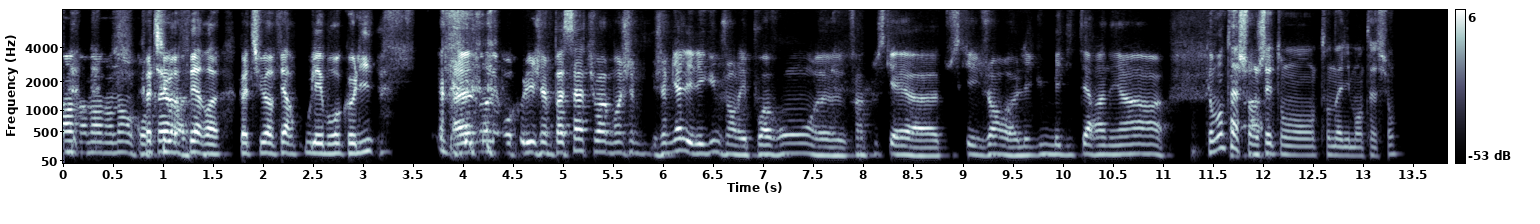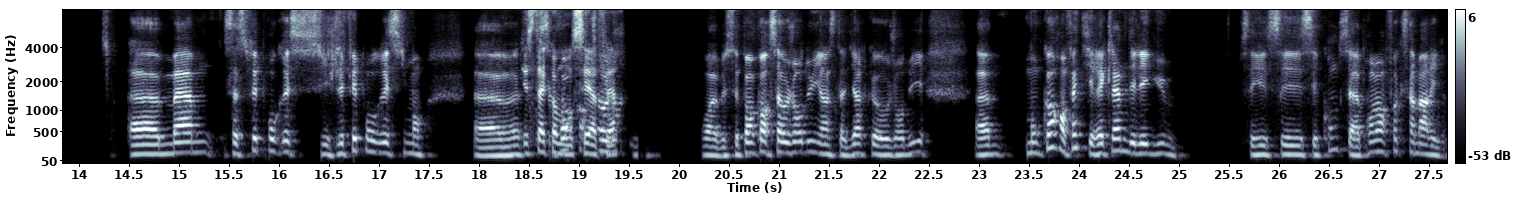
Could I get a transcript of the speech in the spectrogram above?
Non, non, non, non, Quand tu, vas faire, quand tu vas faire poulet brocoli, Ah, non, les brocolis, j'aime pas ça, tu vois. Moi, j'aime bien les légumes, genre les poivrons, euh, enfin tout ce qui est euh, tout ce qui est genre euh, légumes méditerranéens. comment tu as changé ton, ton alimentation? Ça se fait progressivement. Je l'ai fait progressivement. Qu'est-ce que tu as commencé à faire? Ouais, mais c'est pas encore ça aujourd'hui. hein. C'est-à-dire qu'aujourd'hui, mon corps, en fait, il réclame des légumes. C'est con, c'est la première fois que ça m'arrive.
